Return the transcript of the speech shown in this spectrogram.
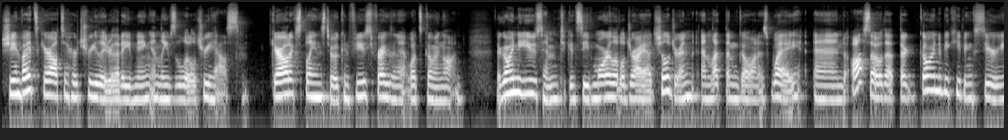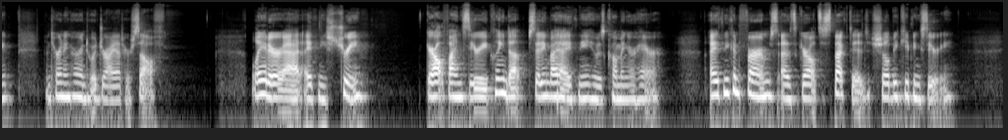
She invites Geralt to her tree later that evening and leaves the little treehouse. Geralt explains to a confused Freixenet what's going on. They're going to use him to conceive more little dryad children and let them go on his way, and also that they're going to be keeping Ciri and turning her into a dryad herself. Later, at Eithne's tree, Geralt finds Ciri cleaned up, sitting by Eithne, who is combing her hair. Eithne confirms, as Geralt suspected, she'll be keeping Ciri.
